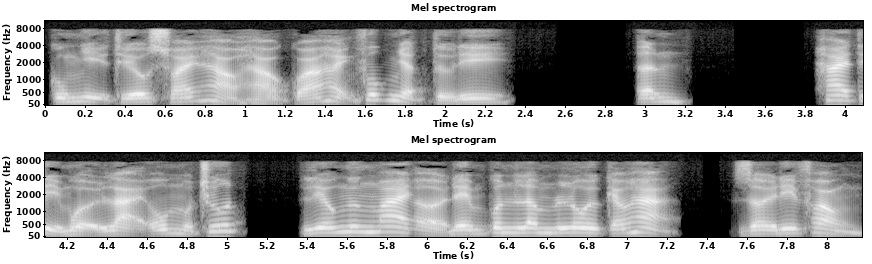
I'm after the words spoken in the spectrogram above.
cùng nhị thiếu soái hảo hảo quá hạnh phúc nhật từ đi. Ân. Hai tỷ muội lại ôm một chút, Liêu Ngưng Mai ở đêm quân lâm lôi kéo hạ, rời đi phòng,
